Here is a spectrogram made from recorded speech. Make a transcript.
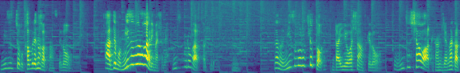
水ちょっとかぶれなかったんですけど、あ、でも水風呂がありましたね。水風呂があったけど。うん。なので水風呂ちょっと代用はしたんですけど、水シャワーって感じじゃなかっ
